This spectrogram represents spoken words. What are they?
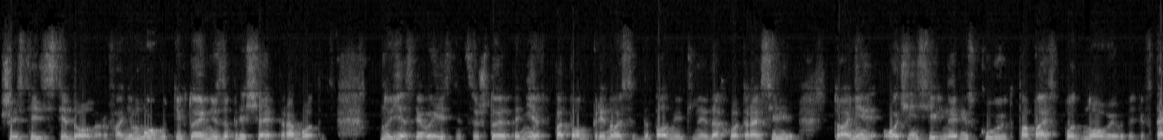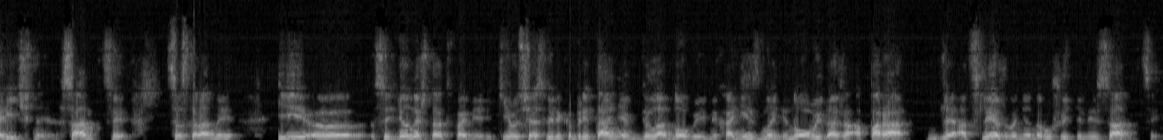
60 долларов, они могут, никто им не запрещает работать. Но если выяснится, что эта нефть потом приносит дополнительный доход России, то они очень сильно рискуют попасть под новые вот эти вторичные санкции со стороны и э, Соединенных Штатов Америки. И вот сейчас Великобритания ввела новые механизмы и новый даже аппарат для отслеживания нарушителей санкций.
